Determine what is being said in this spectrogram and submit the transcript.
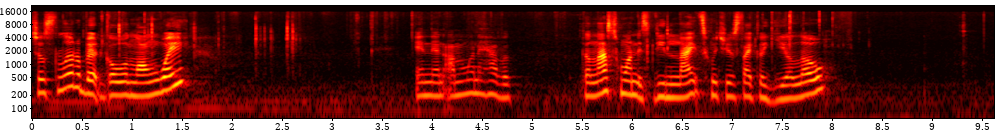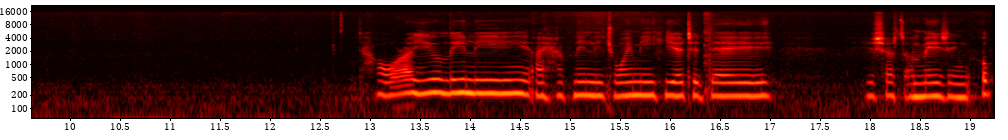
Just a little bit go a long way and then I'm gonna have a the last one is delight which is like a yellow. How are you Lily? I have Lily join me here today. You're just amazing. Oh.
